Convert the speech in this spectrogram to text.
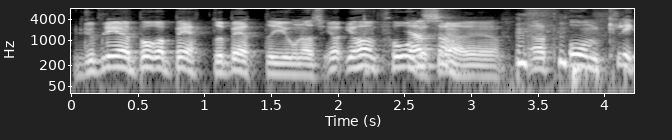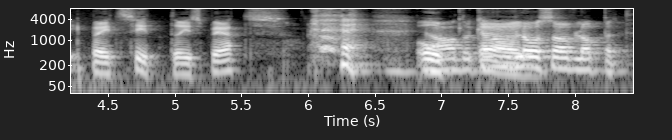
Du blir bara bättre och bättre Jonas. Jag, jag har en fråga till dig. Att om clickbait sitter i spets. ja, då kan är, man blåsa av loppet.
